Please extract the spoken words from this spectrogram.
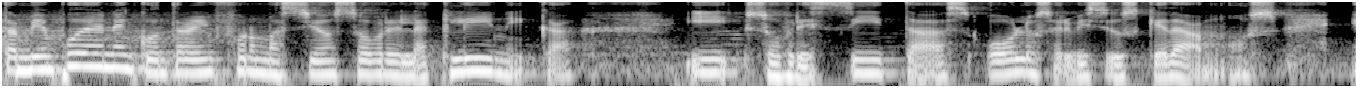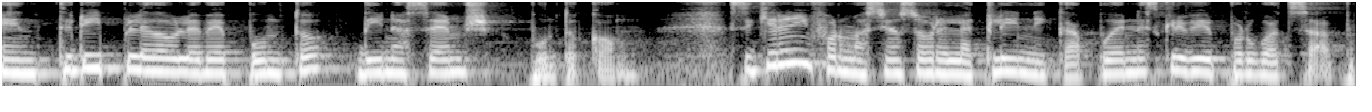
También pueden encontrar información sobre la clínica y sobre citas o los servicios que damos en www.dinasemsh.com. Si quieren información sobre la clínica, pueden escribir por WhatsApp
